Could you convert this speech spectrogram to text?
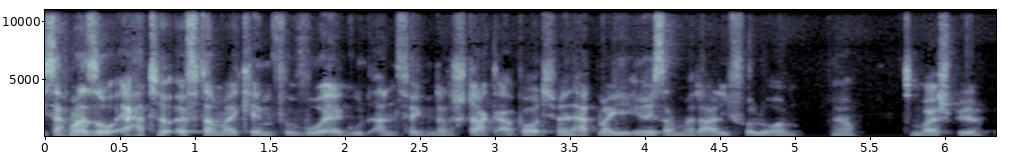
Ich sag mal so, er hatte öfter mal Kämpfe, wo er gut anfängt und dann stark abbaut. Ich meine, er hat mal gegen Reza Madadi verloren. Ja, zum Beispiel.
